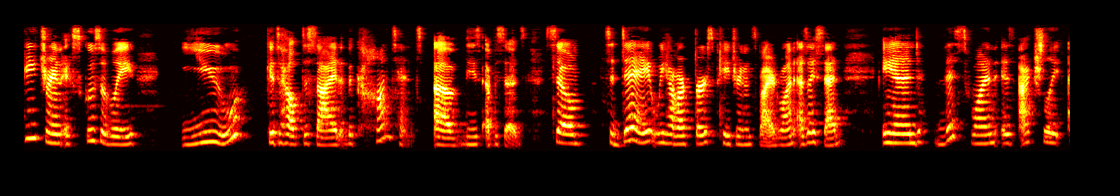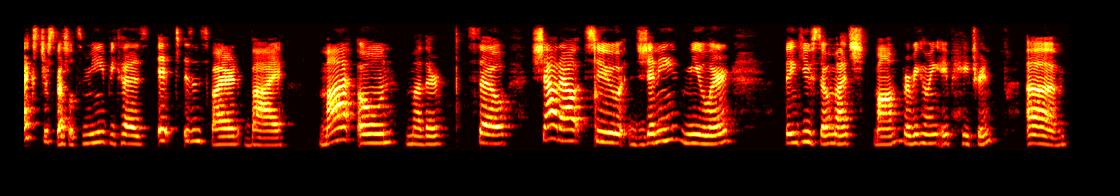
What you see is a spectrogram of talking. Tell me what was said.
patron exclusively, you get to help decide the content of these episodes. So today we have our first patron inspired one, as I said, and this one is actually extra special to me because it is inspired by my own mother. So, shout out to Jenny Mueller. Thank you so much, Mom, for becoming a patron. Um,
